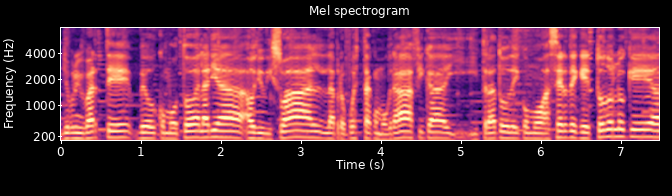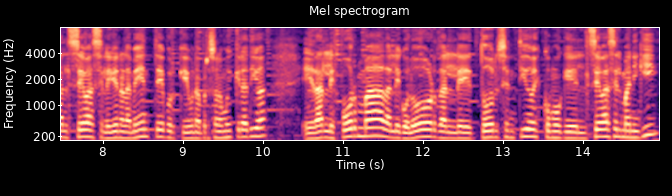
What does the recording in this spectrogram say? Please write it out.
yo por mi parte veo como toda el área audiovisual, la propuesta como gráfica y, trato de como hacer de que todo lo que al Seba se le viene a la mente, porque es una persona muy creativa, eh, darle forma, darle color, darle todo el sentido. Es como que el Seba es el maniquí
